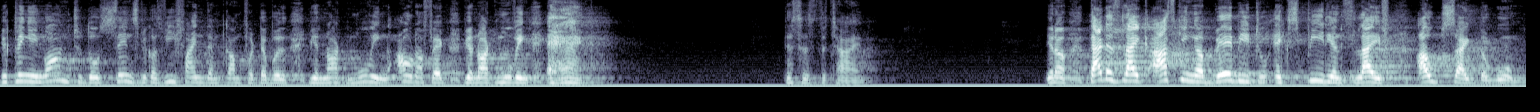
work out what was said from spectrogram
We're clinging on to those sins because we find them comfortable. We are not moving out of it, we are not moving ahead. This is the time you know, that is like asking a baby to experience life outside the womb.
